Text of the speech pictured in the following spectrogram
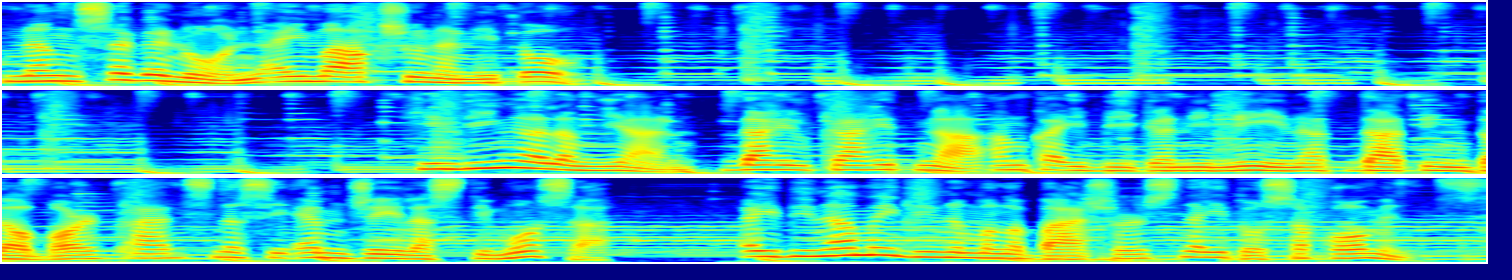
Nang sa ganon ay maaksyonan ito. Hindi nga lang yan, dahil kahit nga ang kaibigan ni Main at dating The Bark Ads na si MJ Lastimosa, ay dinamay din ng mga bashers na ito sa comments.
